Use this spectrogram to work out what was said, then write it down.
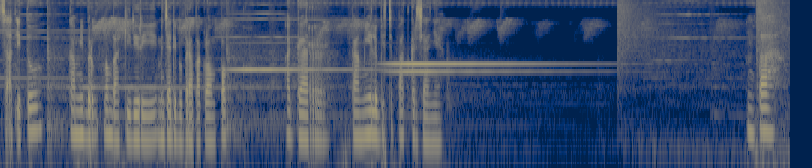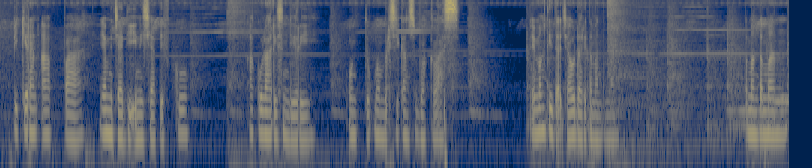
Saat itu, kami membagi diri menjadi beberapa kelompok agar kami lebih cepat kerjanya. Entah pikiran apa yang menjadi inisiatifku, aku lari sendiri untuk membersihkan sebuah kelas. Memang tidak jauh dari teman-teman teman-teman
